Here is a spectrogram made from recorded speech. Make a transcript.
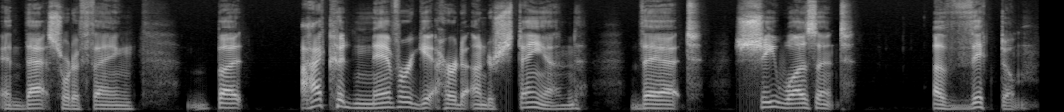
and that sort of thing. But I could never get her to understand that she wasn't a victim.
